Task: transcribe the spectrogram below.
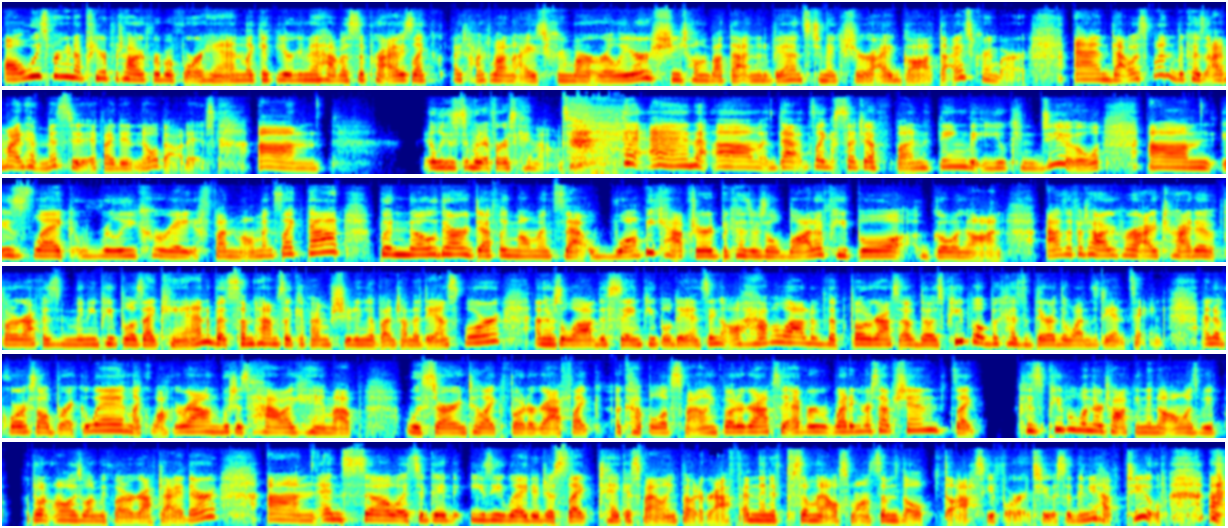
always bring it up to your photographer beforehand. Like if you're going to have a surprise, like I talked about an ice cream bar earlier, she told me about that in advance to make sure I got the ice cream bar. And that was fun because I might have missed it if I didn't know about it. Um, at least when it first came out. and um, that's like such a fun thing that you can do um, is like really create fun moments like that. But no, there are definitely moments that won't be captured because there's a lot of people going on. As a photographer, I try to photograph as many people as I can, but sometimes like if I'm shooting a bunch on the dance floor and there's a lot of the same people dancing, I'll have a lot of the photographs of those people because they're the ones dancing. And of course, I'll break away and like walk around, which is how I came up with starting to like photograph like a couple of smiling photographs at every wedding reception. It's like because people when they're talking they don't always be don't always want to be photographed either um and so it's a good easy way to just like take a smiling photograph and then if someone else wants them they'll they'll ask you for it too so then you have two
